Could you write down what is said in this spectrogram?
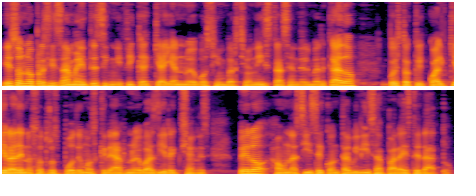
Eso no precisamente significa que haya nuevos inversionistas en el mercado, puesto que cualquiera de nosotros podemos crear nuevas direcciones, pero aún así se contabiliza para este dato.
